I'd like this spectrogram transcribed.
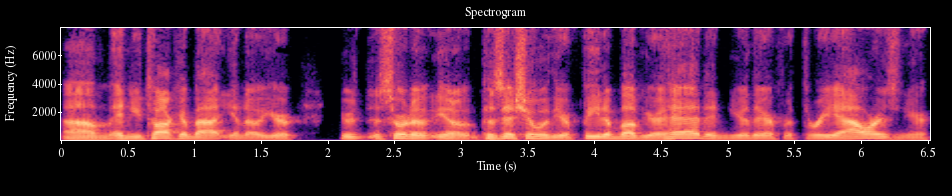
Um, and you talk about, you know, your your sort of you know position with your feet above your head, and you're there for three hours, and your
